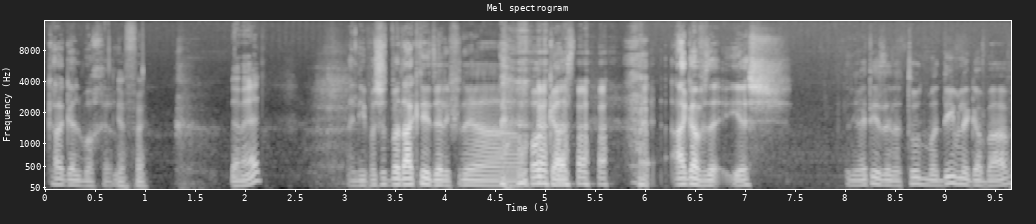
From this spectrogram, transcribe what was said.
קגלמאכר. יפה. באמת? אני פשוט בדקתי את זה לפני הפודקאסט. אגב, זה, יש... אני ראיתי איזה נתון מדהים לגביו.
